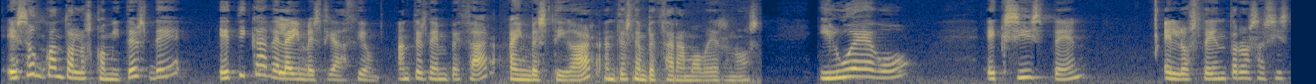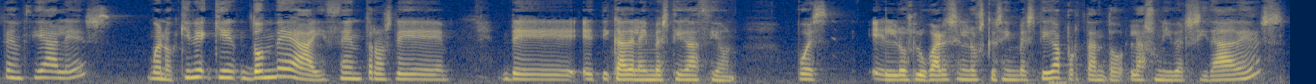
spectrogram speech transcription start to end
eso en cuanto a los comités de ética de la investigación, antes de empezar a investigar, antes de empezar a movernos. Y luego existen en los centros asistenciales bueno, dónde hay centros de, ética de la investigación? Pues en los lugares en los que se investiga, por tanto, las universidades.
